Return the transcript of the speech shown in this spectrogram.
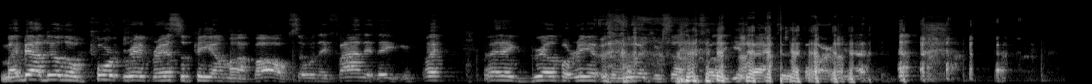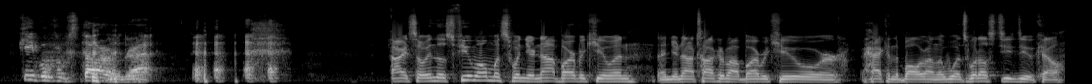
Maybe I'll do a little pork rib recipe on my ball, so when they find it, they they grill up a rib in the woods or something before they get back to the car. You know? Keep them from starving, right? All right, so in those few moments when you're not barbecuing and you're not talking about barbecue or hacking the ball around the woods, what else do you do, Kell?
